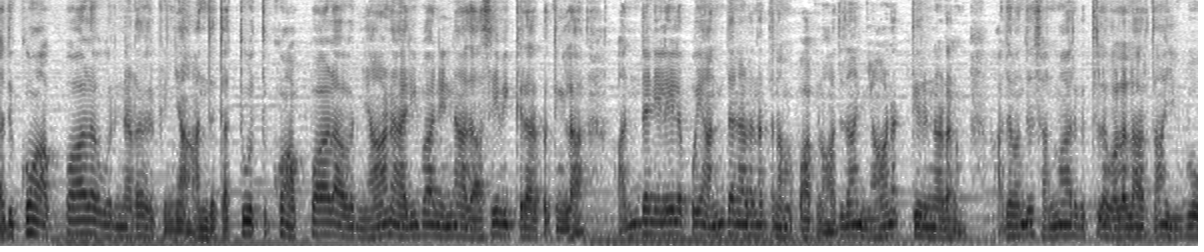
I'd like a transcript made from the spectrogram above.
அதுக்கும் அப்பால ஒரு நடம் இருக்கு ஞா அந்த தத்துவத்துக்கும் அப்பால் அவர் ஞான அறிவா நின்று அதை அசைவிக்கிறார் பார்த்தீங்களா அந்த நிலையில் போய் அந்த நடனத்தை நம்ம பார்க்கணும். அதுதான் ஞான திருநடனம். அதை வந்து சன்மார்க்கத்தில் வள்ளலார் தான் இவ்வளோ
